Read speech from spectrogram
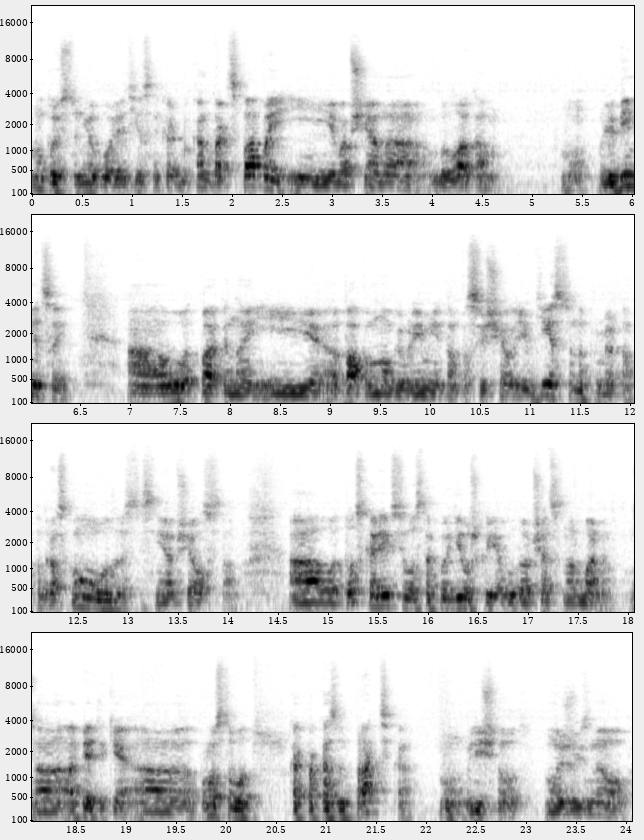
ну, то есть у нее более тесный как бы контакт с папой, и вообще она была там ну, любимицей, а, вот, папиной, и папа много времени там посвящал ей в детстве, например, там, в подростковом возрасте с ней общался там, а, вот, то, скорее всего, с такой девушкой я буду общаться нормально. А, опять-таки, а, просто вот, как показывает практика, ну, лично вот мой жизненный опыт,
